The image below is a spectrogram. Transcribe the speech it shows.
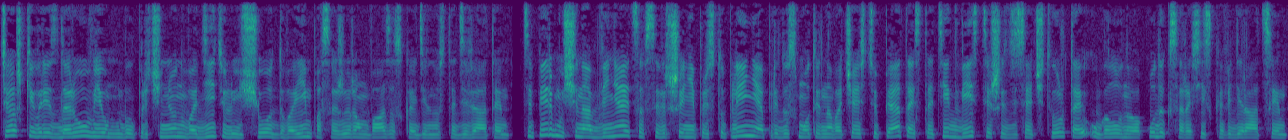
Тяжкий вред здоровью был причинен водителю еще двоим пассажирам ВАЗовской 99 Теперь мужчина обвиняется в совершении преступления, предусмотренного частью 5 статьи 264 Уголовного кодекса Российской Федерации.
